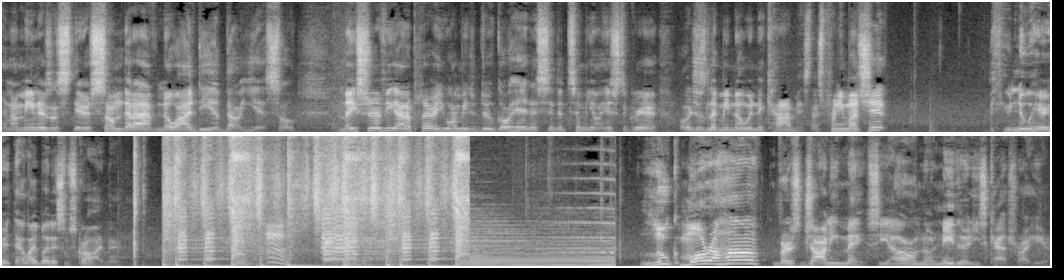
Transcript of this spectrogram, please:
and I mean there's a, there's some that I have no idea about yet. So make sure if you got a player you want me to do, go ahead and send it to me on Instagram or just let me know in the comments. That's pretty much it. If you're new here, hit that like button and subscribe, man. Luke Morahan versus Johnny May. See, I don't know neither of these cats right here.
